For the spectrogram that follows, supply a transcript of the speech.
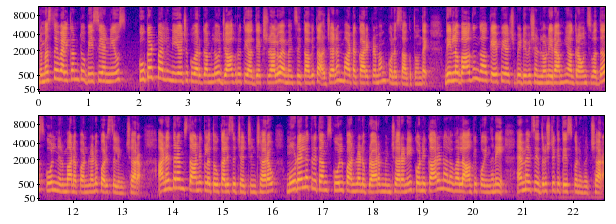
నమస్తే వెల్కమ్ టు బీసీఎన్ న్యూస్ Kukatpally నియోజకవర్గంలో జాగృతి అధ్యక్షురాలు ఎమ్మెల్సీ కవిత జనం మాట కార్యక్రమం కొనసాగుతోంది. దీనిలో భాగంగా కేపీహెచ్బి డివిజన్లోని రమ్య గ్రౌండ్స్ వద్ద స్కూల్ నిర్మాణ పనులను పరిశీలించారు. అనంతరం స్థానికులతో కలిసి చర్చించారు. మూడేళ్ళ క్రితం స్కూల్ పనులను ప్రారంభించారని కొన్ని కారణాల వల్ల ఆగిపోయిందని ఎమ్మెల్సీ దృష్టికి తీసుకుని వచ్చారు.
